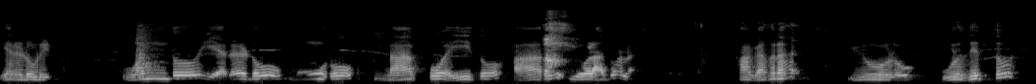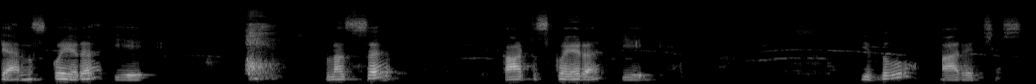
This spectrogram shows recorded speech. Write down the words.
ಎರಡು ಉಳಿತು. ಒಂದು, ಎರಡು, ಮೂರು, ನಾಲ್ಕು, ಐದು, ಆರು, ಏಳು ಅದು ಅಲ್ಲ. ಹಾಗಾದ್ರ ಏಳು ಉಳಿದಿತ್ತು tan square A plus cot square A ಇದು ಆರ್ ಎಚ್ ಎಸ್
